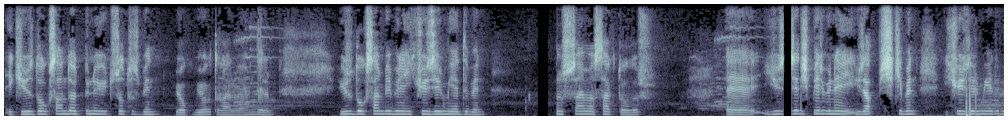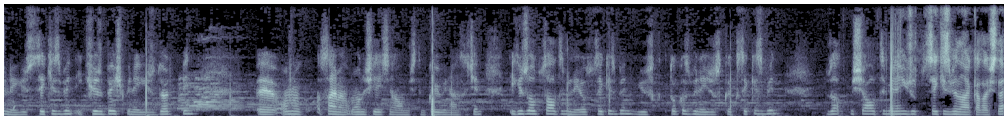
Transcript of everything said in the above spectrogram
294 bin 330 bin yok bu yoktu galiba emin değilim. 191 bin 227 bin. Bunu saymasak da olur. Ee, 171 bine 162 bin 227 bine 108 bin 205 bine 104 bin ee, onu saymadım onu şey için almıştım köy binası için 236 bine 138 bin 149 bine 148 bin 166 bine 138 bin arkadaşlar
